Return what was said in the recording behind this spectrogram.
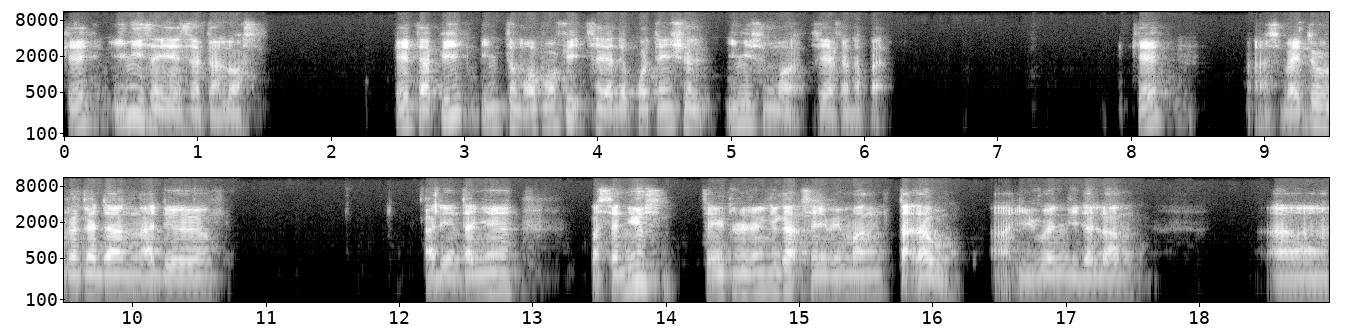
Okay, ini saja yang saya akan loss. Okay, tapi in term of profit, saya ada potential ini semua saya akan dapat. Okay, uh, sebab itu kadang-kadang ada ada yang tanya pasal news, saya terus juga saya memang tak tahu. Uh, even di dalam uh,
